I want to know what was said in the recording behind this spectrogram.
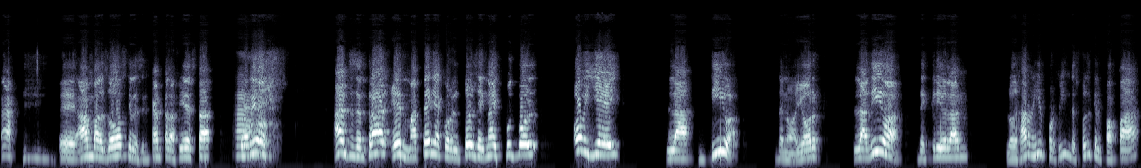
eh, ambas dos, que les encanta la fiesta. Pero amigos, antes de entrar en materia con el Thursday Night Football, OBJ, la diva de Nueva York, la diva de Cleveland, lo dejaron ir por fin, después de que el papá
